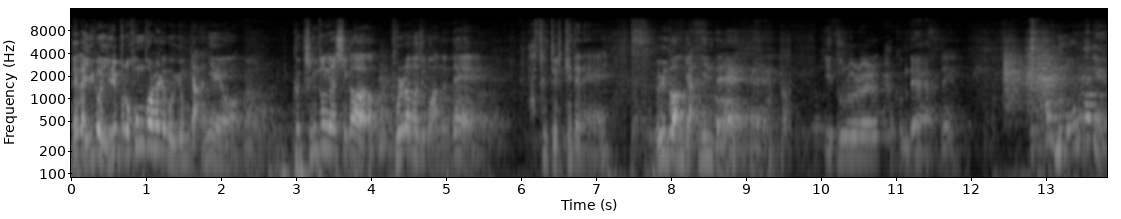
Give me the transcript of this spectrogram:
내가 이거 일부러 홍보를 하려고 온게 아니에요. 그 김동현 씨가 골라가지고 왔는데 하필 또 이렇게 되네. 의도한 게 아닌데. 이두를 할 건데 네. 팔이 너무 엉망이에요.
